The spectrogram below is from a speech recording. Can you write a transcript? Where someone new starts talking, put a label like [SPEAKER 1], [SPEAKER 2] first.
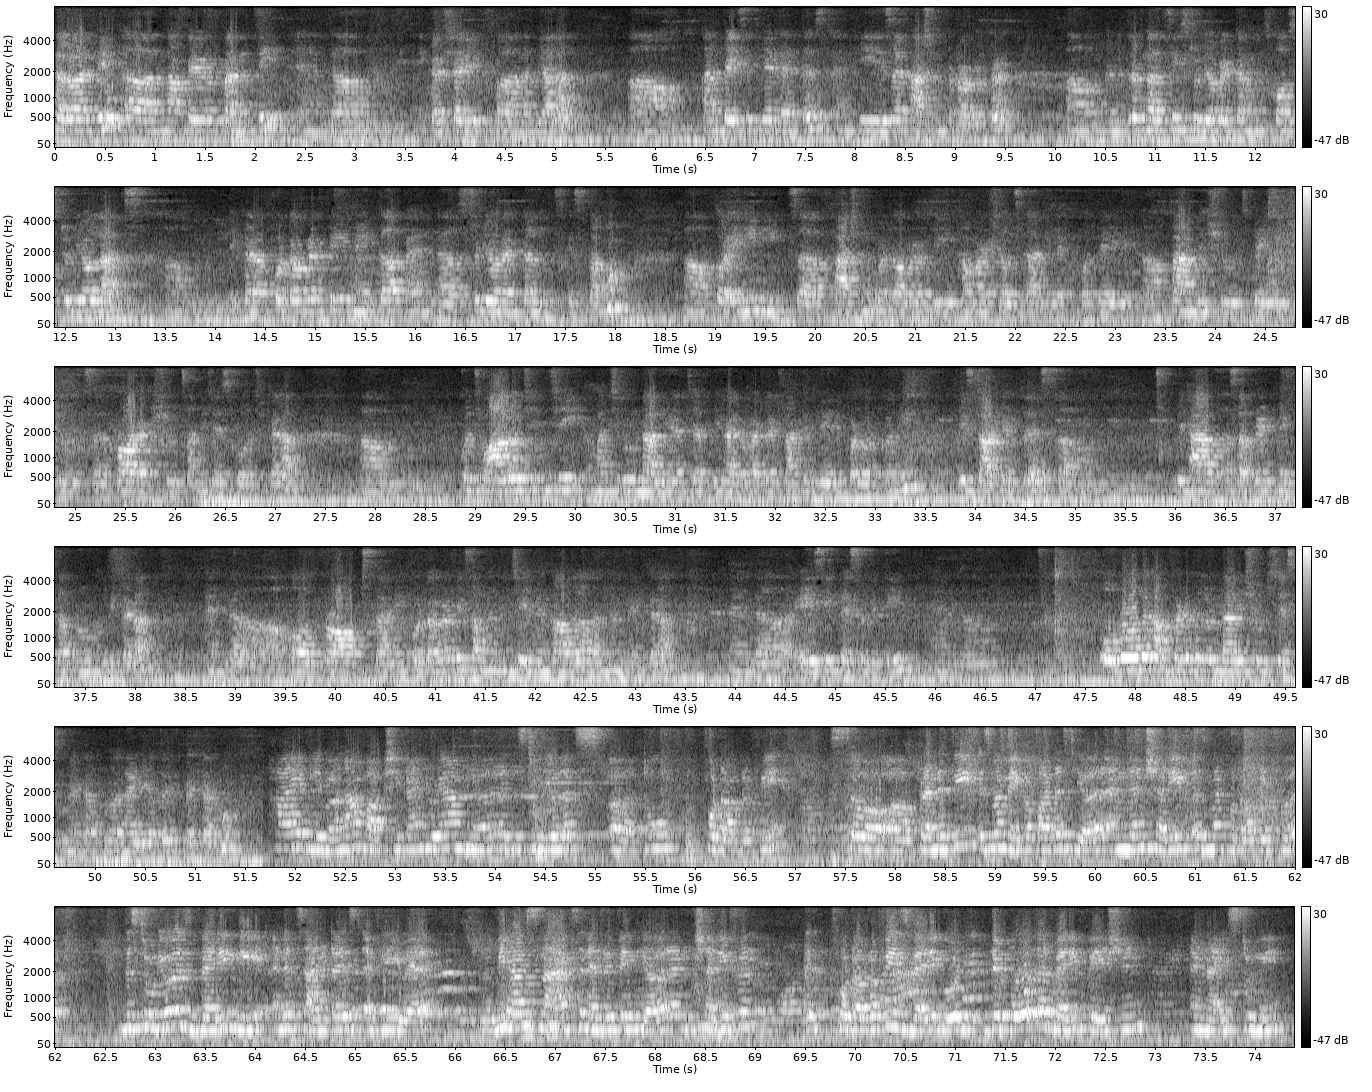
[SPEAKER 1] Hello అండి. నా పేరు ప్రణతి అండ్ ఇక్కడ Sharif Nandyal I'm basically dentist and he is a fashion photographer మేమిద్దరం కలిసి స్టూడియో పెట్టాము. ఇట్స్ కాల్ స్టూడియో లక్స్ ఇక్కడ photography makeup and studio rentals ఇస్తాము. For any needs fashion photography commercials కానీ లేకపోతే family shoots baby shoots product shoots అన్నీ చేసుకోవచ్చు ఇక్కడ. కొంచెం ఆలోచించి మంచిగా ఉండాలి అని చెప్పి హైదరాబాద్లో ఇట్లాంటిది లేదు ఇప్పటి వరకు అని we started this we have separate makeup room ఉంది ఇక్కడ. అండ్ ఆల్ ప్రాప్స్ కానీ ఫోటోగ్రఫీకి సంబంధించి ఏమేమి కావాలో అవన్నీ ఉన్నాయి ఇక్కడ. అండ్ ఏసీ ఫెసిలిటీ అండ్ ఓవరాల్గా కంఫర్టబుల్ ఉండాలి షూట్ చేసుకునేటప్పుడు అనే ఐడియాతో ఇది పెట్టాము.
[SPEAKER 2] Hi everyone I'm Vakshika and today I'm here at the studio Lux uh, 2 photography. So uh, Pranati is my makeup artist here and then Sharif is my photographer. The studio is very neat and it's sanitized everywhere. We have snacks and everything here and Sharif and uh, photography is very good. They both are very patient and nice to me.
